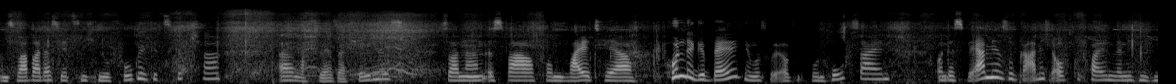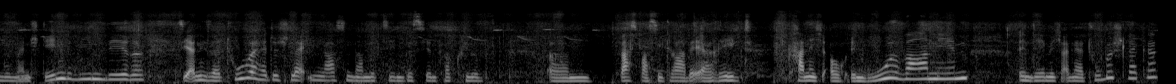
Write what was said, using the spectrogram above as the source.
Und zwar war das jetzt nicht nur Vogelgezwitscher, äh, was sehr, sehr schön ist, sondern es war von weit her Hundegebell. Hier muss wohl irgendwo ein Hof sein. Und das wäre mir so gar nicht aufgefallen, wenn ich nicht einen Moment stehen geblieben wäre, sie an dieser Tube hätte schlecken lassen, damit sie ein bisschen verknüpft. Ähm, das, was sie gerade erregt, kann ich auch in Ruhe wahrnehmen indem ich an der Tube schlecke.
